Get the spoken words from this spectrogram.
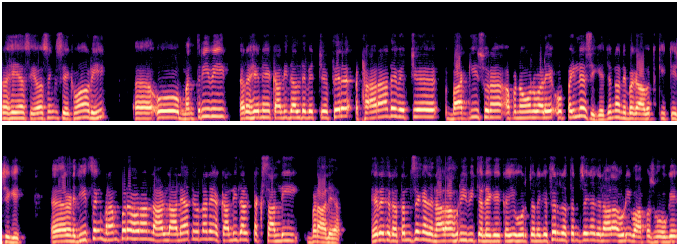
ਰਹੇ ਆ ਸੇਵਾ ਸਿੰਘ ਸੇਖਵਾਂ ਹੋਰੀ। ਉਹ ਮੰਤਰੀ ਵੀ ਰਹੇ ਨੇ ਅਕਾਲੀ ਦਲ ਦੇ ਵਿੱਚ। ਫਿਰ 18 ਦੇ ਵਿੱਚ ਬਾਗੀ ਸੁਰਾਂ ਅਪਣਾਉਣ ਵਾਲੇ ਉਹ ਪਹਿਲੇ ਸੀਗੇ, ਜਿਨ੍ਹਾਂ ਨੇ ਬਗਾਵਤ ਕੀਤੀ ਸੀਗੀ। ਰਣਜੀਤ ਸਿੰਘ ਬ੍ਰਹਮਪੁਰ ਹੋਰਾਂ ਲਾਲ ਲਾ ਲਿਆ ਤੇ ਉਹਨਾਂ ਨੇ ਅਕਾਲੀ ਦਲ ਟਕਸਾਲੀ ਬਣਾ ਲਿਆ। ਇਹਦੇ ਚ ਰਤਨ ਸਿੰਘ ਅਜਨਾਲਾ ਹੁਰੀ ਵੀ ਚਲੇ ਗਏ, ਕਈ ਹੋਰ ਚਲੇ ਗਏ, ਫਿਰ ਰਤਨ ਸਿੰਘ ਅਜਨਾਲਾ ਹੁਰੀ ਵਾਪਸ ਹੋ ਗਏ।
